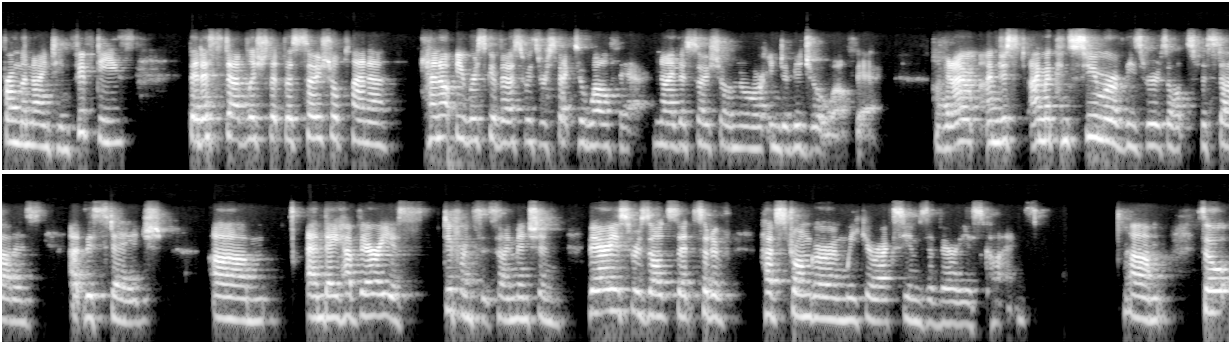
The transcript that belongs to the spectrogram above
from the 1950s that established that the social planner cannot be risk averse with respect to welfare, neither social nor individual welfare. Right, I'm, I'm just, I'm a consumer of these results for starters at this stage. Um, and they have various differences. I mentioned various results that sort of have stronger and weaker axioms of various kinds. Um, so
